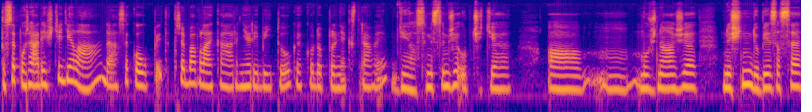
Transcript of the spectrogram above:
To se pořád ještě dělá? Dá se koupit třeba v lékárně rybí tuk jako doplněk stravy? Já si myslím, že určitě. A mm, možná, že v dnešní době zase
